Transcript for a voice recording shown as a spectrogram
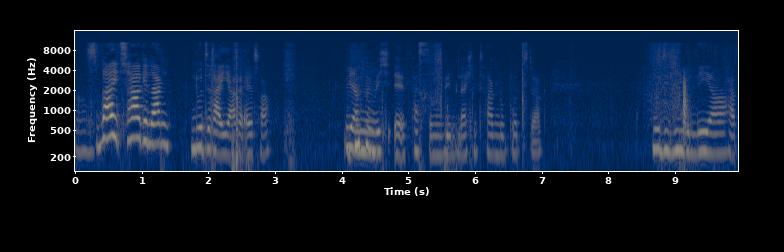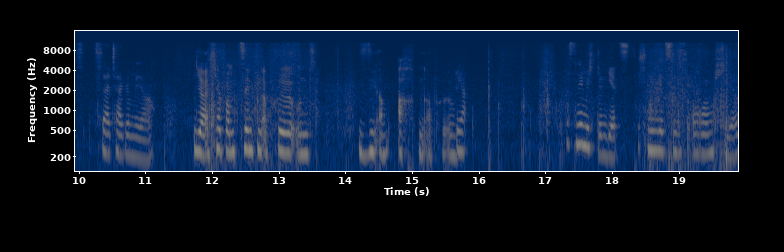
ähm, zwei Tage lang nur drei Jahre älter. Wir haben nämlich äh, fast an den gleichen Tagen Geburtstag. Nur die liebe Lea hat zwei Tage mehr. ja, ich habe am 10. April und sie am 8. April. Ja. Was nehme ich denn jetzt? Ich nehme jetzt dieses Orange hier.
